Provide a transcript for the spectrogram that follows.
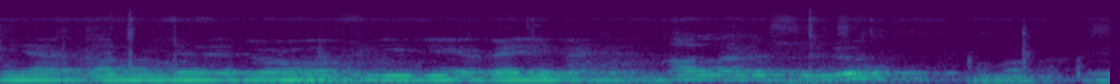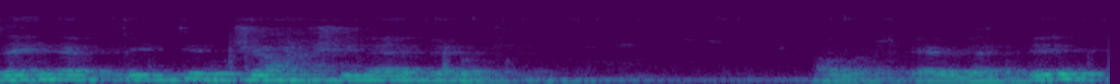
Yine kavimlere dua fiili velimenin. Allah Resulü Zeynep binti Cahş ile evlendi. Allah evlendi.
